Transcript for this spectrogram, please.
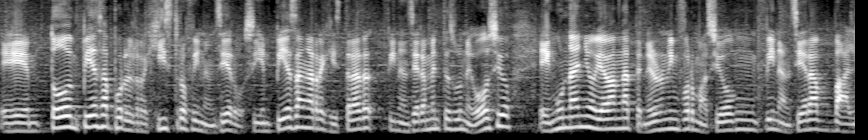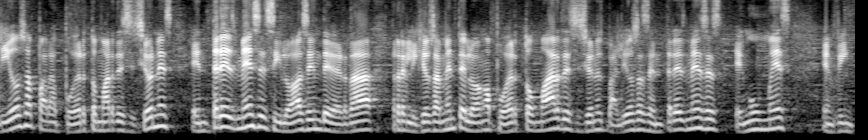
Eh, todo empieza por el registro financiero. Si empiezan a registrar financieramente su negocio, en un año ya van a tener una información financiera valiosa para poder tomar decisiones en tres meses, si lo hacen de verdad religiosamente, lo van a poder tomar decisiones valiosas en tres meses, en un mes, en fin.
